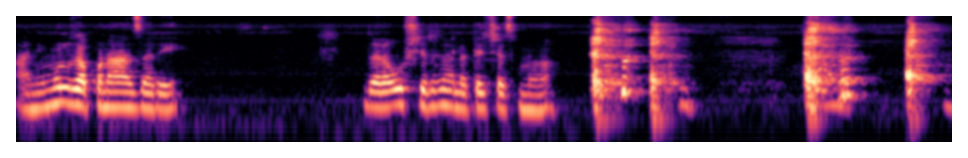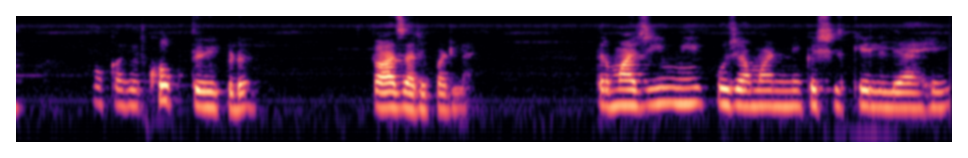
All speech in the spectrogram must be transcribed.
आणि मुलगा पण आजार आहे. जरा उशीर झाला त्याच्याचमुळं. का हे खोकतो इकडं? तो आजारी पडलाय. तर माझी मी पूजा मांडणी कशी केलेली आहे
